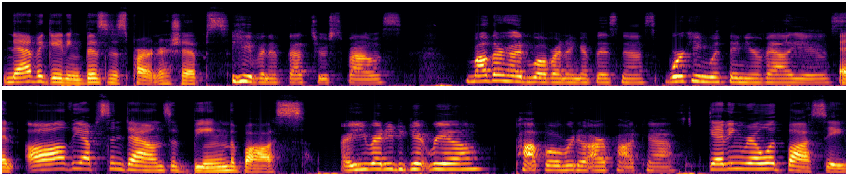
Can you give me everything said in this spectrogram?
navigating business partnerships, even if that's your spouse, motherhood while running a business, working within your values, and all the ups and downs of being the boss. Are you ready to get real? Pop over to our podcast, Getting Real with Bossy,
